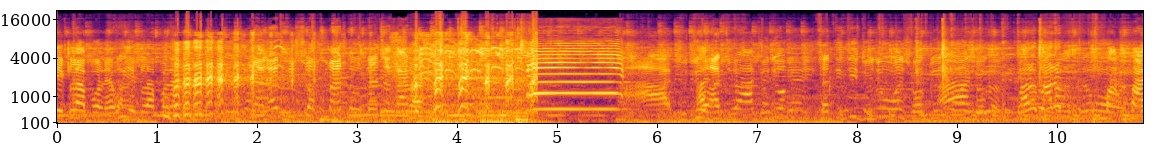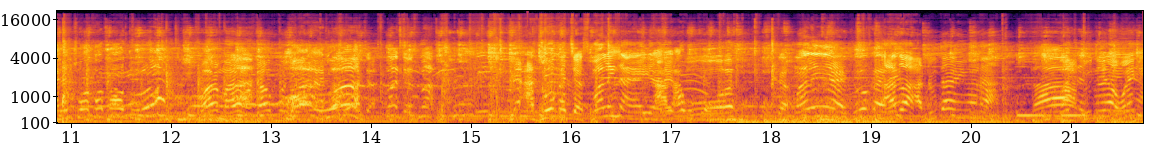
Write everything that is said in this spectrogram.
એકલા પડે હું એકલા પડે શોખમાં તો જુજુ જુજુ જુજુ સતીજી જુજુ હું શોખ શોખ મારા મારા મારે દૂરો મારા મારા આગા ચશ્મા આ જો કે ચશ્મા લઈને આયા યાર. ચશ્મા લઈને આયા જો કે. આ તો આટું તા ઈવાના આટું તો હોય કે.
